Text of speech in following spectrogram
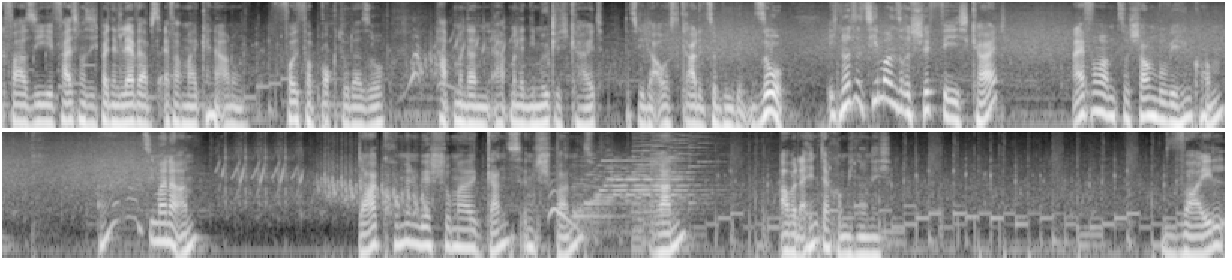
Quasi, falls man sich bei den Level-Ups einfach mal, keine Ahnung, voll verbockt oder so, hat man dann, hat man dann die Möglichkeit, das wieder aus gerade zu bügeln. So, ich nutze jetzt hier mal unsere Schifffähigkeit. Einfach mal, um zu schauen, wo wir hinkommen. Ah, sieh mal an. Da kommen wir schon mal ganz entspannt ran. Aber dahinter komme ich noch nicht. weil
